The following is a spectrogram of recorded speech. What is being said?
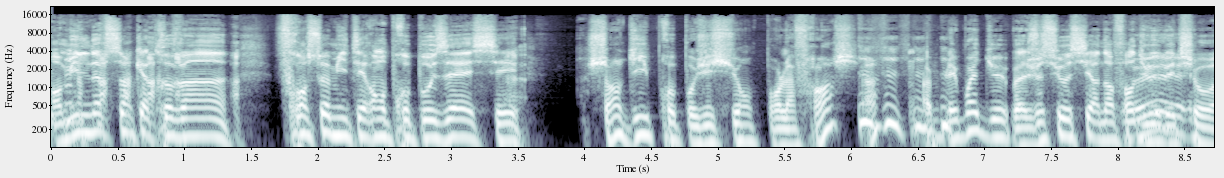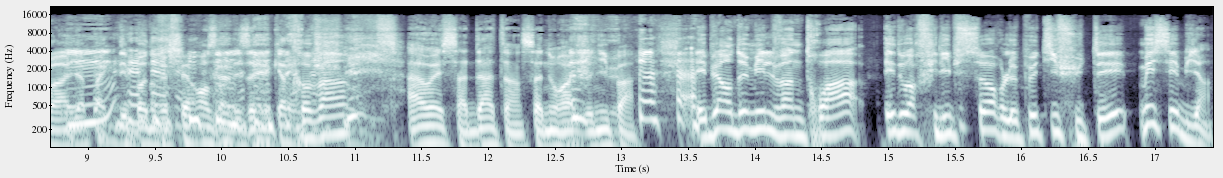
en 1981, François Mitterrand proposait ces 110 propositions pour la France. hein. Appelez-moi Dieu. Bah, je suis aussi un enfant du bébé de show. hein. Il n'y a pas que des bonnes références dans les années 80. Ah ouais, ça date, hein, ça nous rajeunit pas. Eh bien, en 2023, Édouard Philippe sort le petit futé, mais c'est bien.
